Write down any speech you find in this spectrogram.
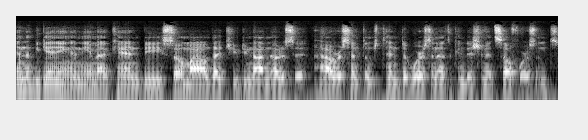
In the beginning, anemia can be so mild that you do not notice it. However, symptoms tend to worsen as the condition itself worsens.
